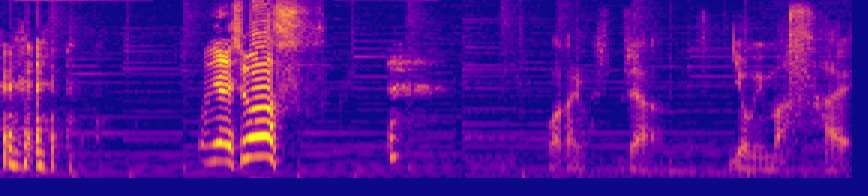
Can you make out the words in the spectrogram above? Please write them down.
お願いしますわかりました。じゃあ、読みます。はい。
